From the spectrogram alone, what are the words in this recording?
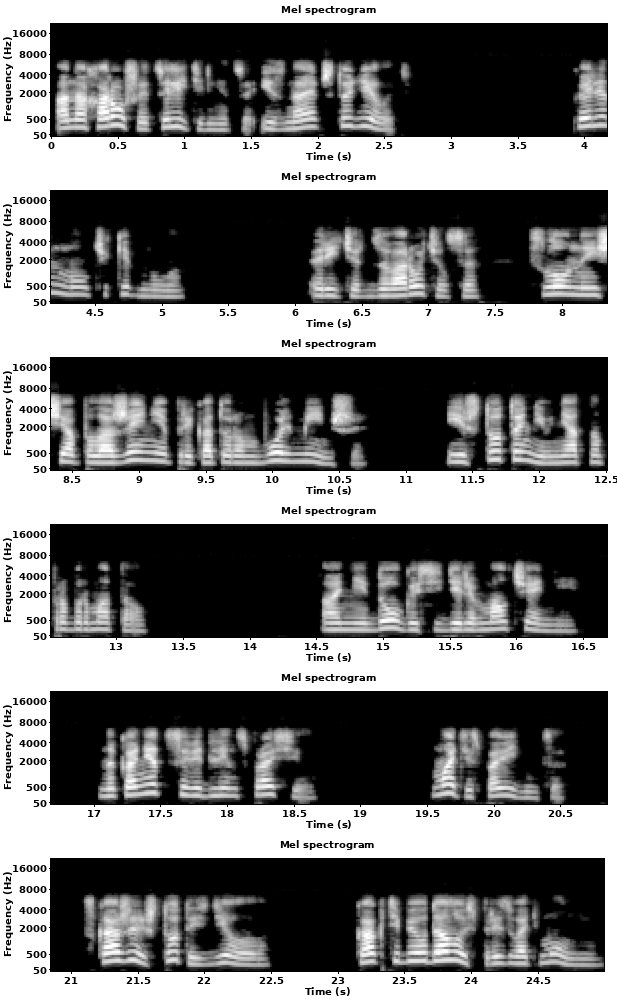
она хорошая целительница и знает, что делать». Кэлен молча кивнула. Ричард заворочился, словно ища положение, при котором боль меньше, и что-то невнятно пробормотал. Они долго сидели в молчании. Наконец Саведлин спросил. «Мать-исповедница, скажи, что ты сделала? Как тебе удалось призвать молнию?»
